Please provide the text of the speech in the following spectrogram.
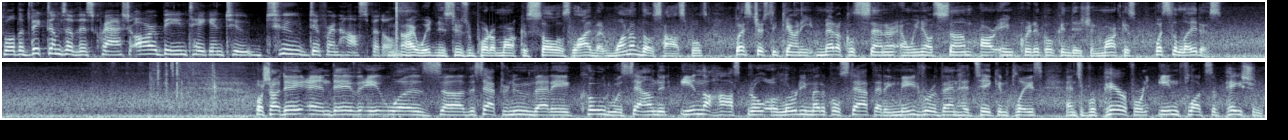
Well, the victims of this crash are being taken to two different hospitals. Eyewitness News reporter Marcus Solis live at one of those hospitals, Westchester County Medical Center, and we know some are in critical condition. Marcus, what's the latest? Well, Sade and Dave, it was uh, this afternoon that a code was sounded in the hospital, alerting medical staff that a major event had taken place and to prepare for an influx of patient,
